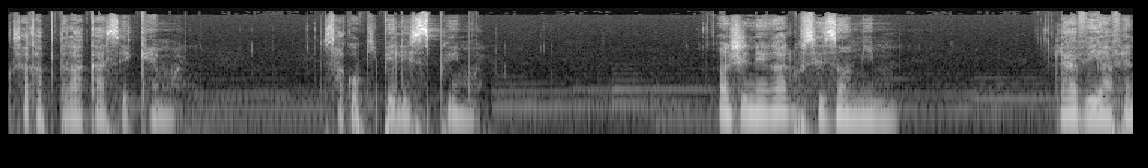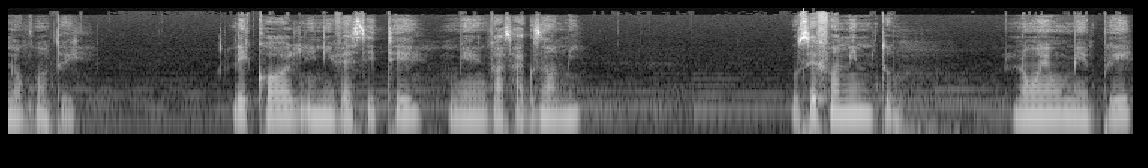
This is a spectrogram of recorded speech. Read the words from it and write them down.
Ça cap tracasser que moi. Ça occuper l'esprit moi. En général, ou ses amis, la vie a fait nous rencontrer l'école, l'université, ou bien grâce à des amis. Ou c'est famille tout. Loin ou bien près,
